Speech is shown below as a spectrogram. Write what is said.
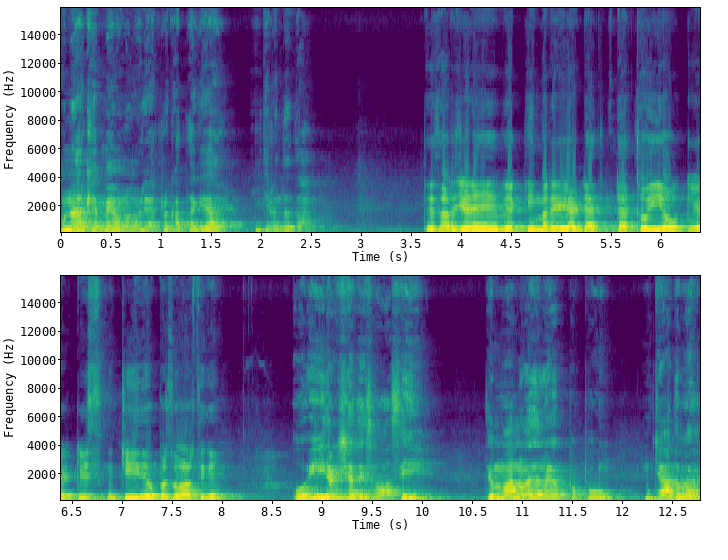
ਉਹਨਾਂ ਆਖਿਆ ਮੈਂ ਉਹਨਾਂ ਨੂੰ ਰੈਫਰ ਕਰਤਾ ਗਿਆ ਜਲੰਧਰ ਦਾ। ਤੇ ਸਰ ਜਿਹੜੇ ਵਿਅਕਤੀ ਮਰੇ ਆ ਡੈਥ ਹੋਈ ਆ ਉਹ ਕਿ- ਕਿਸ ਚੀਜ਼ ਦੇ ਉੱਪਰ ਸਵਾਰ ਸੀਗੇ? ਉਹ ਈ ਰਿਕਸ਼ਾ ਦੇ ਸਵਾਰ ਸੀ ਤੇ ਮਾਨਵਾ ਦਾ ਨਾਮ ਪੱਪੂ ਜਾਦਵ ਆ,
